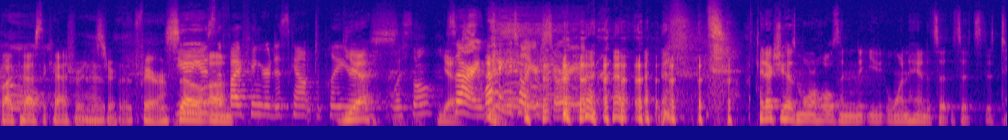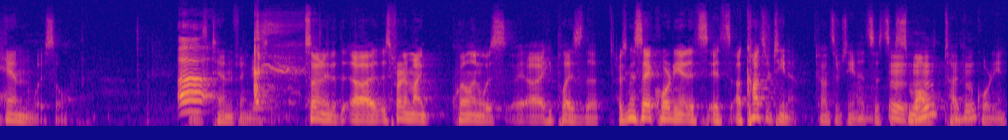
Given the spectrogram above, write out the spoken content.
bypass the cash register. Fair. Do you use um, the five finger discount to play your yes. whistle? Yes. Sorry, why don't you tell your story? It actually has more holes in y- one hand. It's a, it's a, it's a ten whistle. Uh, it's ten fingers. So anyway, uh, this friend of mine, Quillen, was uh, he plays the. I was going to say accordion. It's it's a concertina. Concertina. It's it's a small type of accordion.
